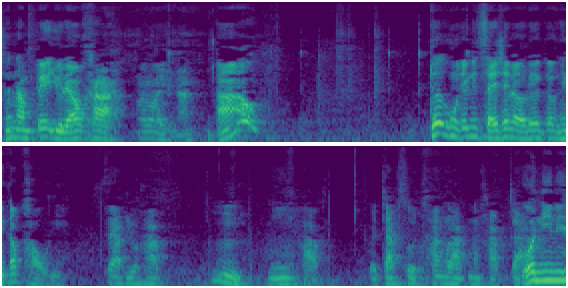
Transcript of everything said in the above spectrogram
ฉันทำเป๊ะอยู่แล้วค่ะ อร่อยอยู่นะอ้าวเธอหูจังนิสัยใช่เหรอเรื่องเห็นกับเขานี่ แซ่บอยู่ครับ อืม นี่ครับ ก๋วยจับสูตรข้างรักนะครับจากวันนี้นี่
